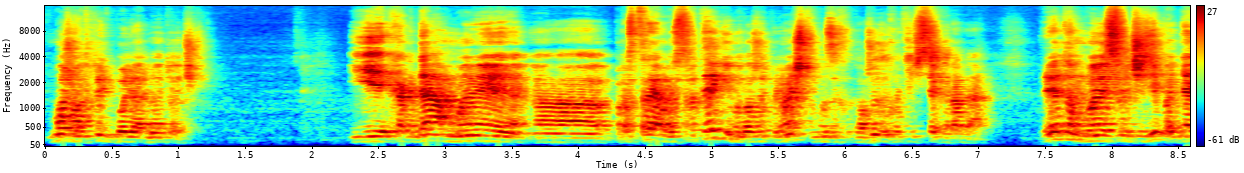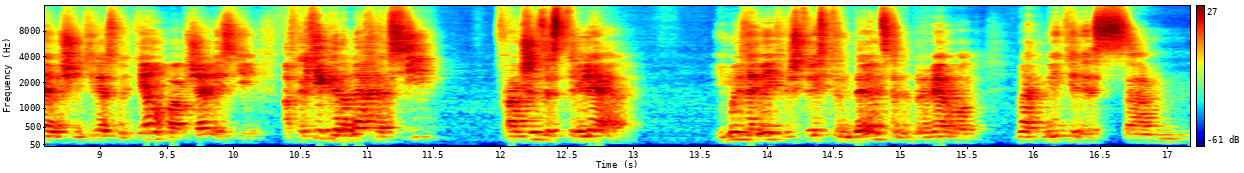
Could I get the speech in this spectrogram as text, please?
можем открыть более одной точки. И когда мы э, простраиваем стратегию, мы должны понимать, что мы должны захватить все города. При этом мы с франчайзи подняли очень интересную тему, пообщались, и а в каких городах России франшизы стреляют. И мы заметили, что есть тенденция, например, вот мы отметили с эм,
